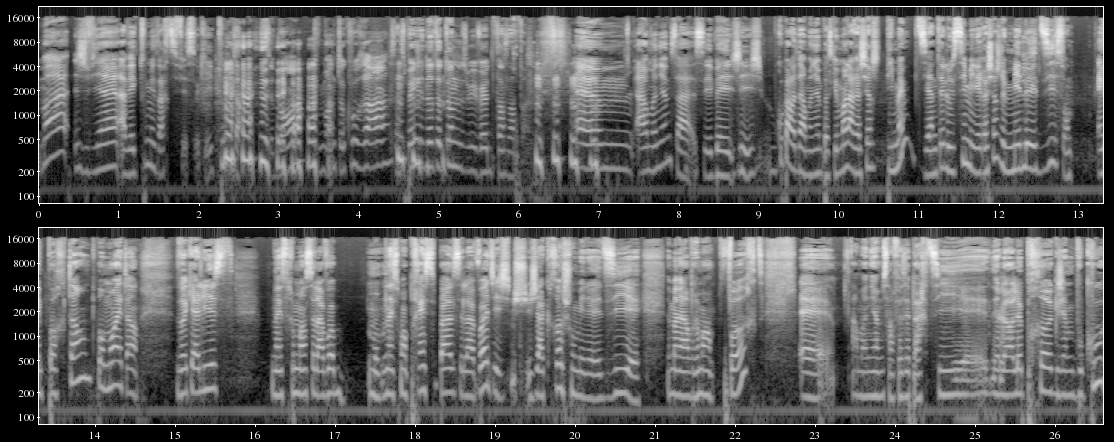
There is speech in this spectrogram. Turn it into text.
moi, je viens avec tous mes artifices, OK? Tout le temps. C'est bon. Tout le monde est au courant. Ça se peut que j'ai de l'autotune, du reverb de temps en temps. Euh, Harmonium, ça, c'est, ben, j'ai beaucoup parlé d'harmonium parce que moi, la recherche, puis même Diane Tell aussi, mais les recherches de mélodie sont importantes pour moi, étant vocaliste. Instrument, c'est la voix. Mon instrument principal, c'est la voix. J'accroche aux mélodies euh, de manière vraiment forte. Euh, Harmonium, ça en faisait partie. Euh, de leur, le prog, j'aime beaucoup.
